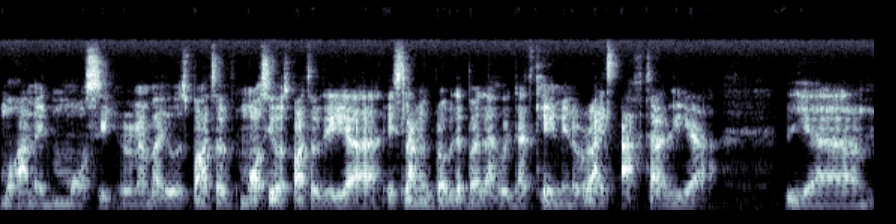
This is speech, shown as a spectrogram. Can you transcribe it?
Mohammed Morsi. Remember, he was part of Morsi was part of the uh, Islamic Brotherhood that came in right after the uh, the um,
